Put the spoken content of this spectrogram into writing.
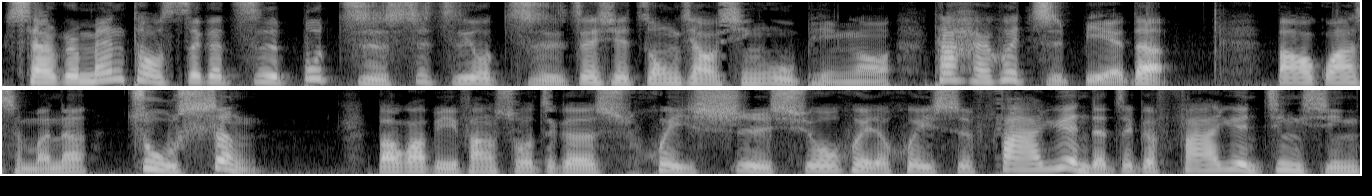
，sacramentals 这个字不只是只有指这些宗教性物品哦，它还会指别的，包括什么呢？祝圣。包括比方说这个会士修会的会士发愿的这个发愿进行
